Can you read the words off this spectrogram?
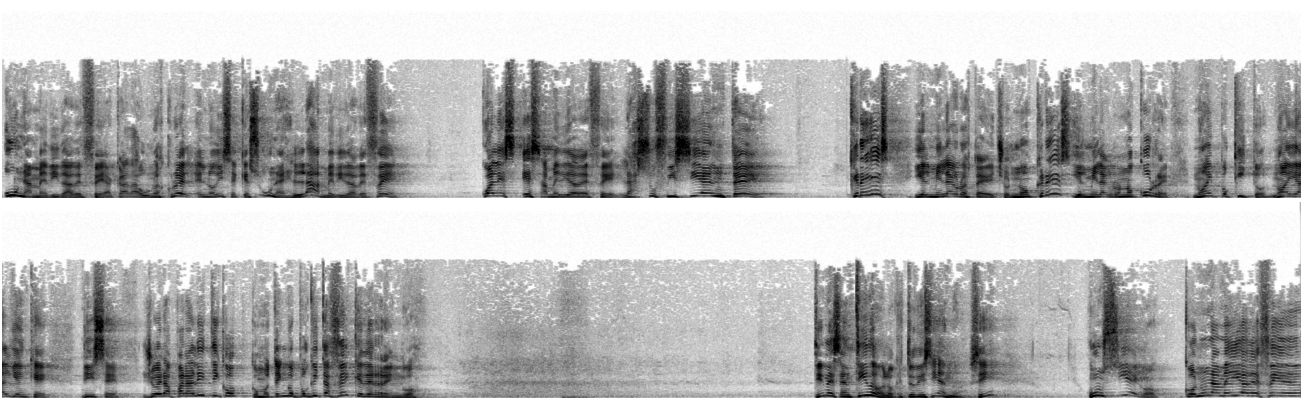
una medida de fe a cada uno, es cruel. Él no dice que es una, es la medida de fe. ¿Cuál es esa medida de fe? La suficiente. ¿Crees? Y el milagro está hecho. No crees y el milagro no ocurre. No hay poquito. No hay alguien que dice, yo era paralítico, como tengo poquita fe, que rengo. ¿Tiene sentido lo que estoy diciendo? ¿Sí? Un ciego con una medida de fe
